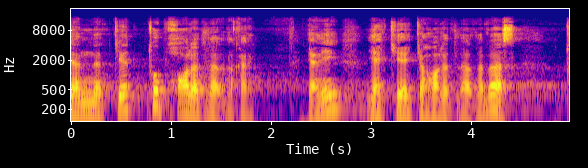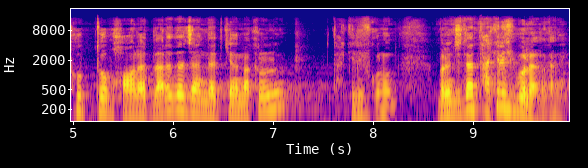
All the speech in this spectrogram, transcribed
jannatga to'p holatlarida qarang. Ya'ni yakka yakka holatlarda emas to'p to'p holatlarida jannatga nima qilinadi? Taklif qilinadi. Birinchidan taklif bo'ladi qarang.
